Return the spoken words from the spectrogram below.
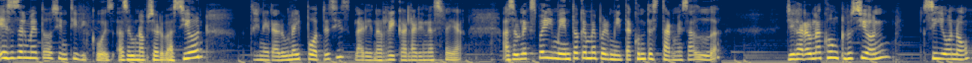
Ese es el método científico, es hacer una observación, generar una hipótesis, la arena es rica, la arena es fea, hacer un experimento que me permita contestarme esa duda, llegar a una conclusión, sí o no,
